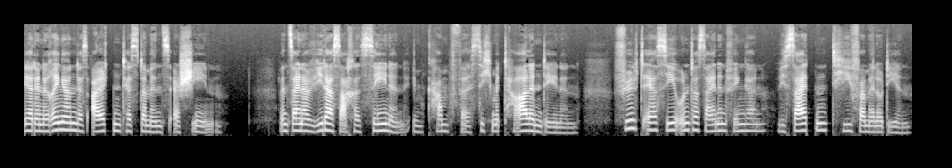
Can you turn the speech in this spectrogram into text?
der den Ringen des Alten Testaments erschien wenn seiner Widersacher Sehnen im Kampfe sich Metallen dehnen, fühlt er sie unter seinen Fingern wie Saiten tiefer Melodien.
